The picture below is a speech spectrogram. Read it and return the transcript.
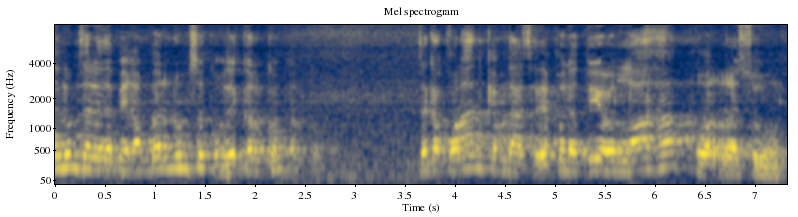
د نوم سره د پیغمبر نوم سکو ذکر کو ځکه قران کې هم دا سره قل اطیع الله والرسول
